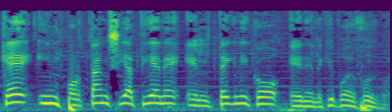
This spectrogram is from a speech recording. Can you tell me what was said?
¿Qué importancia tiene el técnico en el equipo de fútbol?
